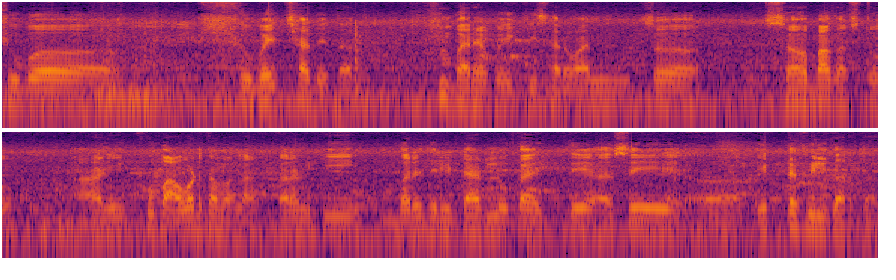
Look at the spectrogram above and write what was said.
शुभ शुभेच्छा देतात. बऱ्यापैकी सर्वांचं सहभाग असतो. आणि खूप आवडतं मला कारण की बरेच रिटायर्ड लोक आहेत ते असे एकटं फील करतात.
